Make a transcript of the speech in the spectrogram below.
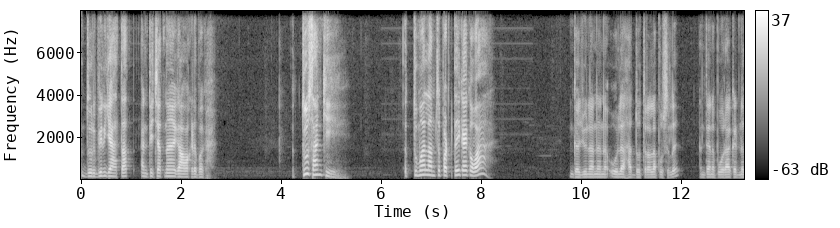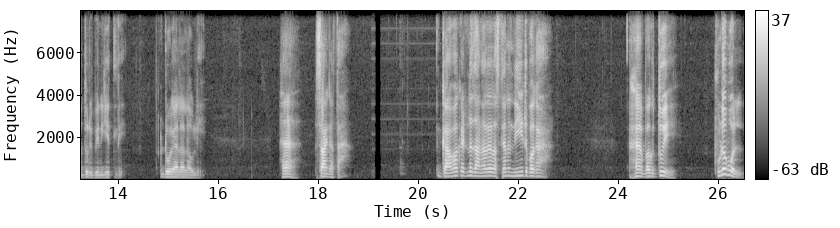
दुर्बीण घ्या हातात आणि तिच्यातनं गावाकडे बघा. तू सांग की तुम्हाला आमचं पटतंय काय का वा गजुनानं ओलं हात धोत्राला पुसलं आणि त्यानं पोराकडनं दुर्बीण घेतली. डोळ्याला लावली. हां सांग आता. गावाकडनं जाणाऱ्या रस्त्यानं नीट बघा. हां बघतोय. पुढं बोल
